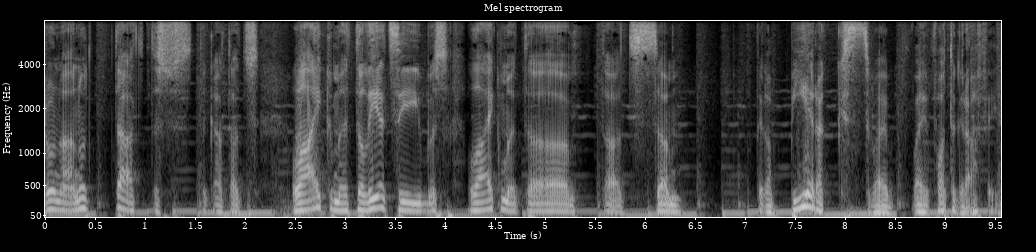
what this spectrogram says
runā. Nu, tā, tas tā kā tāds laikmeta liecības, laikmeta tāds. Um, pieraksts vai, vai fotografija.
